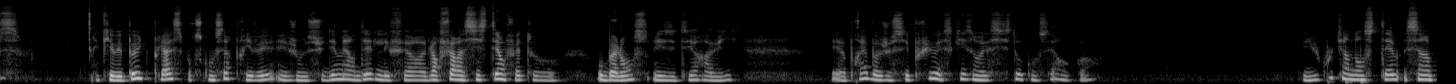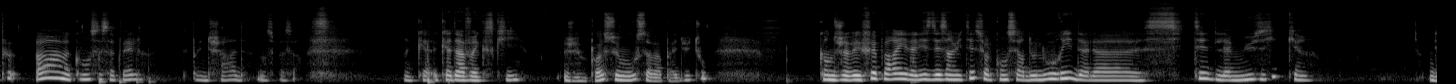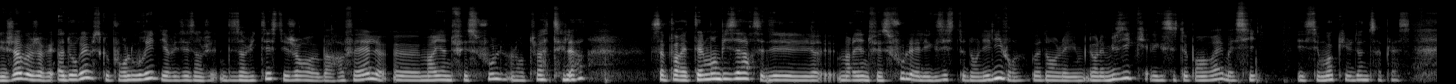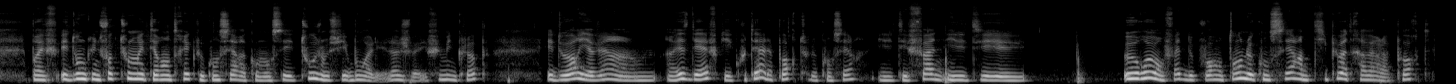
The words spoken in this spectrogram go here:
qui n'avaient pas eu de place pour ce concert privé. Et je me suis démerdée de, leur faire assister en fait au, aux balances. Ils étaient ravis. Et après, bah, je sais plus, est-ce qu'ils ont assisté au concert ou pas Et du coup, tiens, dans ce thème, c'est un peu. Ah, comment ça s'appelle? C'est pas une charade? Non, c'est pas ça. Un cadavre exquis. J'aime pas ce mot, ça va pas du tout quand j'avais fait pareil la liste des invités sur le concert de Lou Reed à la Cité de la Musique, déjà bah, j'avais adoré parce que pour Lou Reed, il y avait des, invités, c'était genre bah, Raphaël, euh, Marianne Faithfull, alors tu vois, t'es là. Ça paraît tellement bizarre. C'est des... Marianne Faithfull, elle existe dans les livres, quoi, dans, la musique. Elle n'existe pas en vrai, bah si. Et c'est moi qui lui donne sa place. Bref, et donc une fois que tout le monde était rentré, que le concert a commencé et tout, je me suis dit, bon allez, là je vais aller fumer une clope. Et dehors, il y avait un, SDF qui écoutait à la porte le concert. Il était fan, il était heureux en fait de pouvoir entendre le concert un petit peu à travers la porte.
